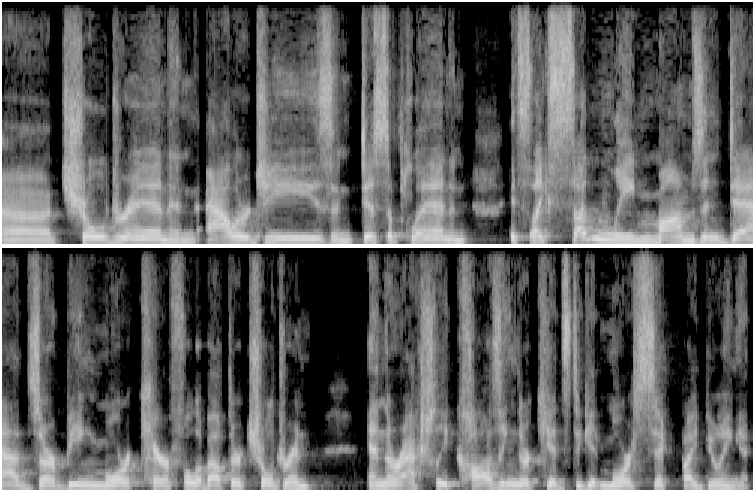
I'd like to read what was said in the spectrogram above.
uh, children and allergies and discipline. And it's like suddenly moms and dads are being more careful about their children and they're actually causing their kids to get more sick by doing it.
